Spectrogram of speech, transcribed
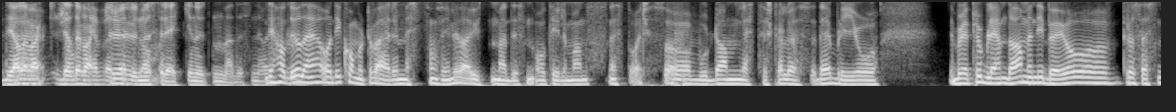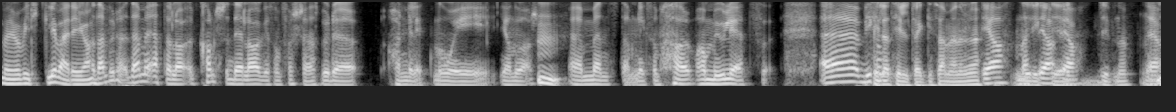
De hadde vært, de hadde vært er under streken uten Madison. De hadde jo det, og de kommer til å være mest sannsynlig da, uten Madison og Tilemanns neste år. Så Mm. hvordan Leicester skal løse det, blir jo det blir et problem da, men de bør jo, prosessen bør jo virkelig være i gang. Ja, de burde, de er et av kanskje det laget som først og fremst burde handle litt nå i januar, Mm. uh, mens de liksom har, har mulighet. Uh, vi Til kan- å tiltrekke seg, mener du? Ja, De nett- ja, riktige ja. typene. Mm. Ja.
